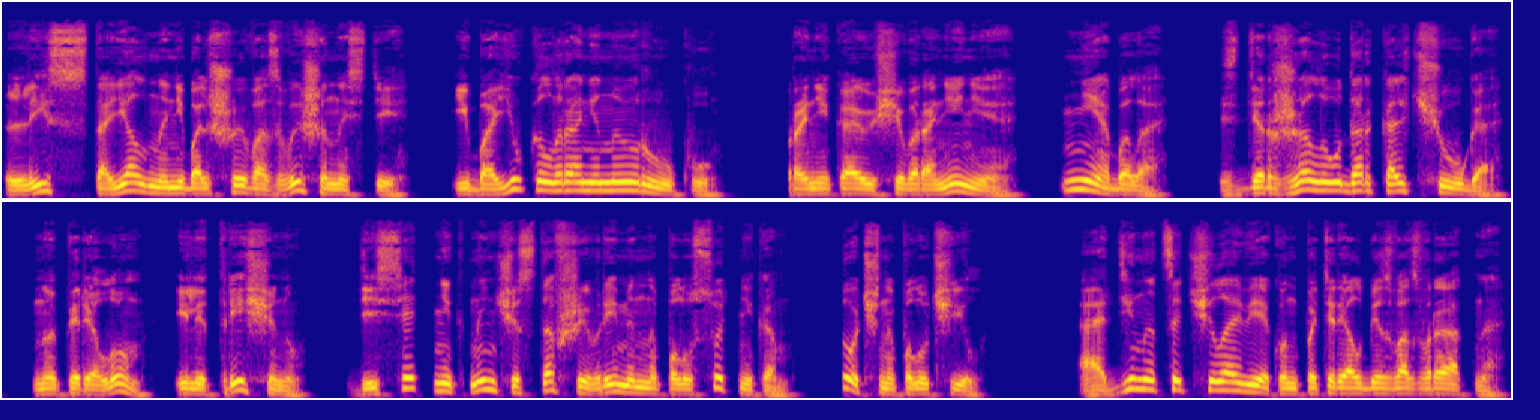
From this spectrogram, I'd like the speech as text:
Лис стоял на небольшой возвышенности и баюкал раненую руку. Проникающего ранения не было. Сдержала удар кольчуга, но перелом или трещину десятник, нынче ставший временно полусотником, точно получил. Одиннадцать человек он потерял безвозвратно.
